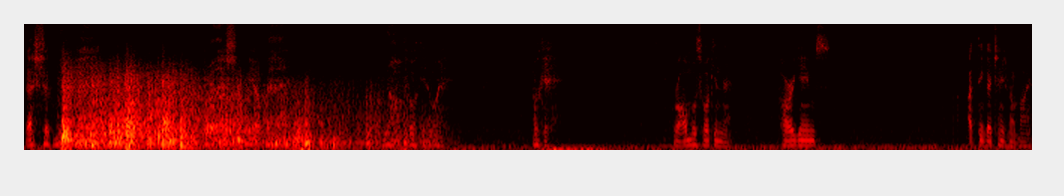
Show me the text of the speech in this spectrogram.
That shook me up bad. Bro, that shook me up bad. No fucking way. Okay. We're almost fucking there. Horror games. I think I changed my mind.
